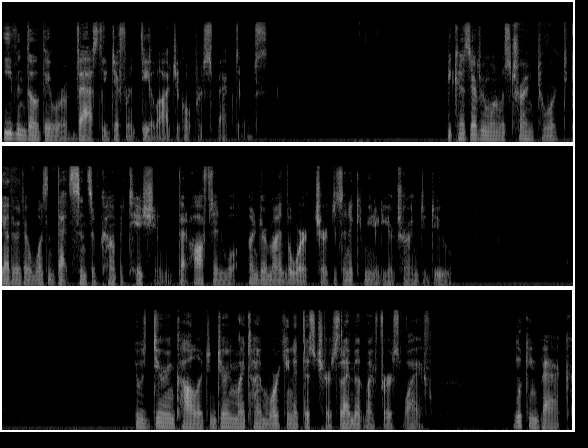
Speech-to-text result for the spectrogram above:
even though they were of vastly different theological perspectives because everyone was trying to work together, there wasn't that sense of competition that often will undermine the work churches in a community are trying to do. It was during college and during my time working at this church that I met my first wife. Looking back,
